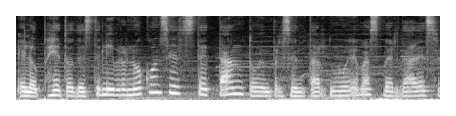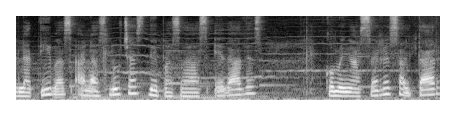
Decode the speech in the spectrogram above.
El objeto de este libro no consiste tanto en presentar nuevas verdades relativas a las luchas de pasadas edades, como en hacer resaltar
